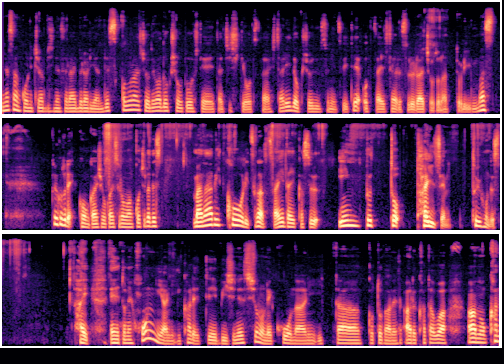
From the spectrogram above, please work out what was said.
皆さん、こんにちは。ビジネスライブラリアンです。このラジオでは読書を通して得た知識をお伝えしたり、読書術についてお伝えしたりするラジオとなっております。ということで、今回紹介するのはこちらです。学び効率が最大化するインプット大全という本です。はい。えっ、とね、本屋に行かれてビジネス書のね、コーナーに行ったことがね、ある方は、あの、必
